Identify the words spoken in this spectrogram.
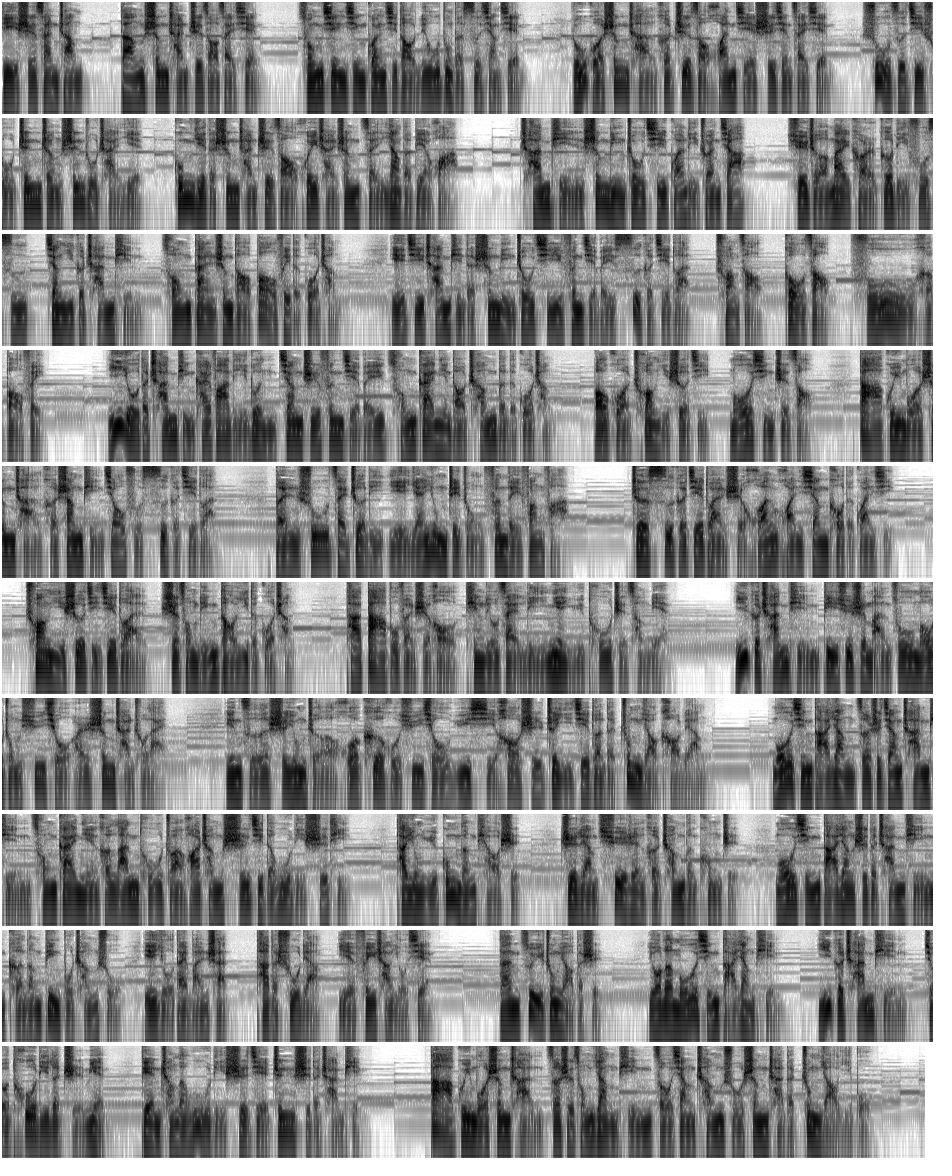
第十三章，当生产制造在线，从线性关系到流动的四象限。如果生产和制造环节实现在线，数字技术真正深入产业工业的生产制造会产生怎样的变化？产品生命周期管理专家学者迈克尔·格里夫斯将一个产品从诞生到报废的过程，以及产品的生命周期分解为四个阶段：创造、构造、服务和报废。已有的产品开发理论将之分解为从概念到成本的过程，包括创意设计、模型制造、大规模生产和商品交付四个阶段。本书在这里也沿用这种分类方法。这四个阶段是环环相扣的关系。创意设计阶段是从零到一的过程，它大部分时候停留在理念与图纸层面。一个产品必须是满足某种需求而生产出来。因此，使用者或客户需求与喜好是这一阶段的重要考量。模型打样则是将产品从概念和蓝图转化成实际的物理实体，它用于功能调试、质量确认和成本控制。模型打样时的产品可能并不成熟，也有待完善，它的数量也非常有限。但最重要的是，有了模型打样品，一个产品就脱离了纸面，变成了物理世界真实的产品。大规模生产则是从样品走向成熟生产的重要一步，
